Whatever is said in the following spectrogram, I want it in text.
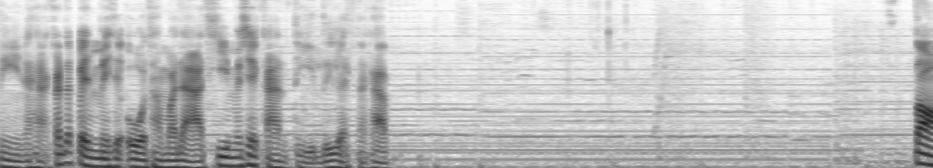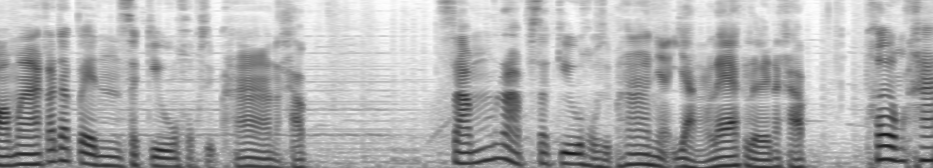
นี่นะฮะ ก็จะเป็นเมเทโอธรรมดาที่ไม่ใช่การตีเลือดนะครับ ต่อมาก็จะเป็นสกิล 65 นะครับสำหรับสกิล 65 เนี่ย อย่างแรกเลยนะครับ เพิ่มค่า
